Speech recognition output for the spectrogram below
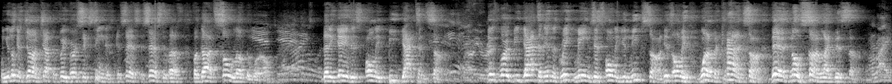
When you look at John chapter 3, verse 16, it, it says, it says to us, For God so loved the world that he gave his only begotten son. You're right. This word begotten in the Greek means his only unique son, his only one of a kind son. There's no son like this son. All right.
